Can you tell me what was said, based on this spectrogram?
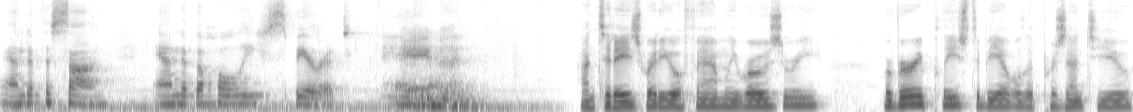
and of the Son, and of the Holy Spirit. Amen. On today's Radio Family Rosary, we're very pleased to be able to present to you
